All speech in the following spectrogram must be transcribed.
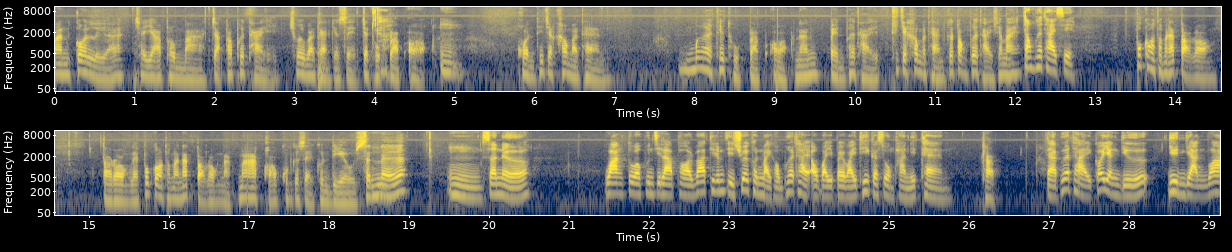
มันก็เหลือชยาพรหมมาจากพรรคเพื่อไทย ช่วยว่าการเกษตรจะถูกค่ะปรับออก อืมคนที่จะเข้ามาแทน เมื่อที่ถูกปรับออกนั้นเป็นเพื่อไทยที่จะเข้ามาแทนก็ต้องเพื่อไทยใช่ไหมต้องเพื่อไทยสิ ผู้กองธรรมนัฐต่อรอง ต่อรองเลยผู้กองธรรมนัฐต่อรองหนักมาก ขอคุมเกษตรคนเดียว เสนอ อืมเสนอ วางตัวคุณจิราพรว่าที่รัฐมนตรีช่วยคนใหม่ของเพื่อไทยเอาไว้ไปไว้ที่กระทรวงพาณิชย์แทน ครับ แต่เพื่อไทยก็ยังยื้อยืนยันว่า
